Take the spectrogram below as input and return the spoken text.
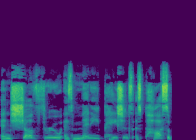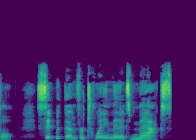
and shove through as many patients as possible, sit with them for 20 minutes max,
